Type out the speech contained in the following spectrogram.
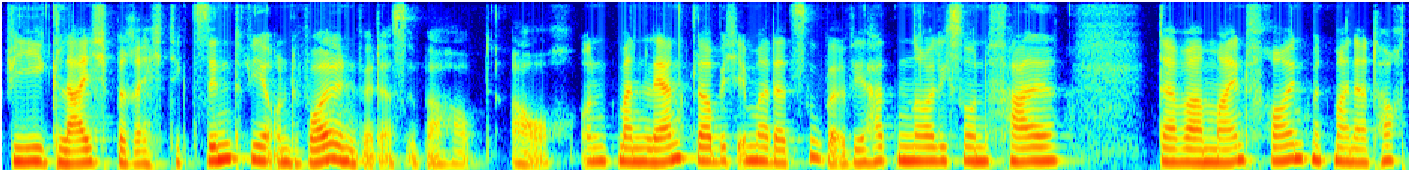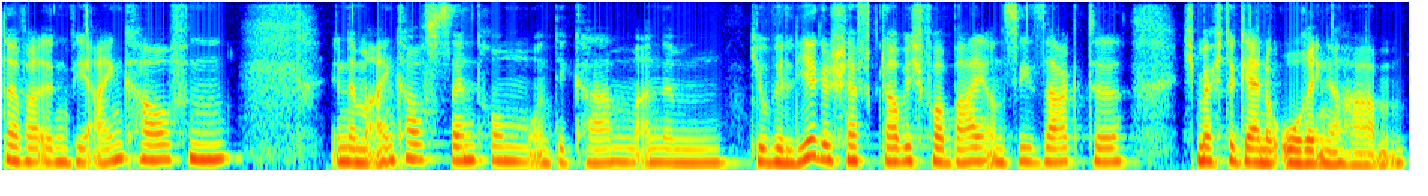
Wie gleichberechtigt sind wir und wollen wir das überhaupt auch? Und man lernt, glaube ich, immer dazu, weil wir hatten neulich so einen Fall, da war mein Freund mit meiner Tochter war irgendwie einkaufen in einem Einkaufszentrum und die kamen an einem Juweliergeschäft, glaube ich, vorbei und sie sagte, ich möchte gerne Ohrringe haben.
